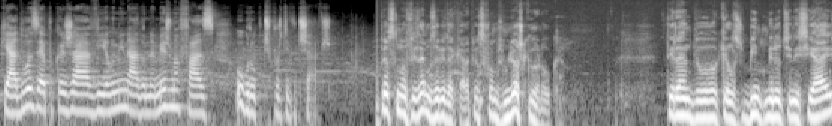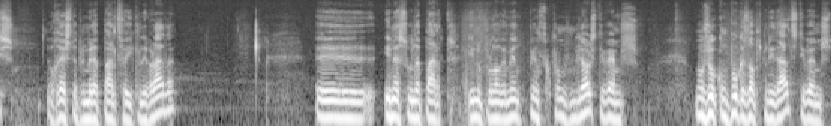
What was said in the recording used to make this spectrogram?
que há duas épocas já havia eliminado na mesma fase o Grupo Desportivo de Chaves. Penso que não fizemos a vida cara, penso que fomos melhores que o Arouca. Tirando aqueles 20 minutos iniciais, o resto da primeira parte foi equilibrada. Eh, e na segunda parte e no prolongamento penso que fomos melhores. Tivemos um jogo com poucas oportunidades, tivemos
